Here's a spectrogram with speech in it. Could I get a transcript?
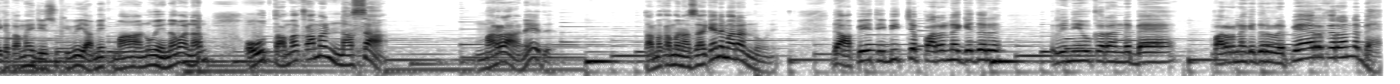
ඒක තමයි ජෙසු කිව යමෙක් මා අනු එනව නම් ඔහු තමකම නසා. මරා නේද? තමකම නසා ගැන මරන්න ඕනේ. ද අපේ තිබිච්ච පරණ ගෙදර රිනිව් කරන්න බෑ. පරණ ගෙදර රෙපෑර් කරන්න බෑ.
